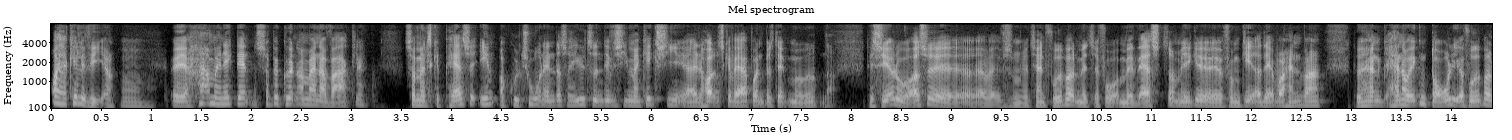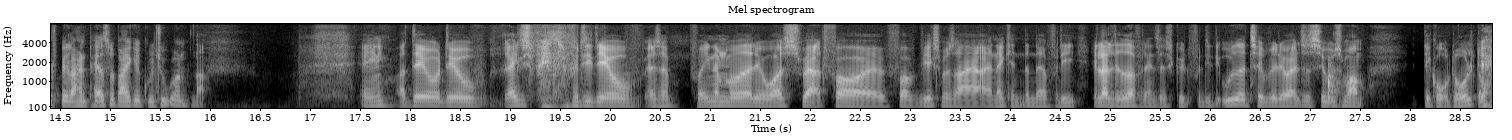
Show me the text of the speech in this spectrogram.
og jeg kan levere. Mm. Øh, har man ikke den, så begynder man at vakle. Så man skal passe ind, og kulturen ændrer sig hele tiden. Det vil sige, man kan ikke sige, at et hold skal være på en bestemt måde. Nej. Det ser du også, øh, hvis man kan tage en fodboldmetafor, med Vast, som ikke øh, fungerede der, hvor han var. Han, han er jo ikke en dårligere fodboldspiller, han passede bare ikke i kulturen. Nej. Jeg er enig, og det er, jo, det er jo rigtig spændende, fordi det er jo, altså, på en eller anden måde er det jo også svært for, øh, for virksomhedsejere at anerkende den der, fordi, eller ledere for den sags skyld, fordi det udadtil vil det jo altid se ud som om, det går dårligt. Ja,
